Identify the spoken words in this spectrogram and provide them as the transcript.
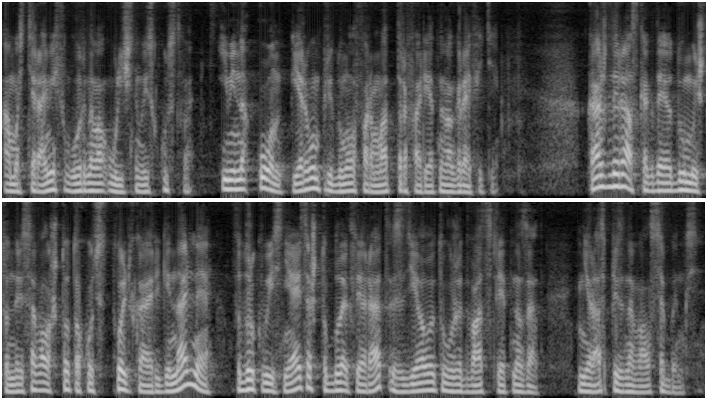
а мастерами фигурного уличного искусства. Именно он первым придумал формат трафаретного граффити. Каждый раз, когда я думаю, что нарисовал что-то хоть столько оригинальное, вдруг выясняется, что Блэк Лерат сделал это уже 20 лет назад. Не раз признавался Бэнкси.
